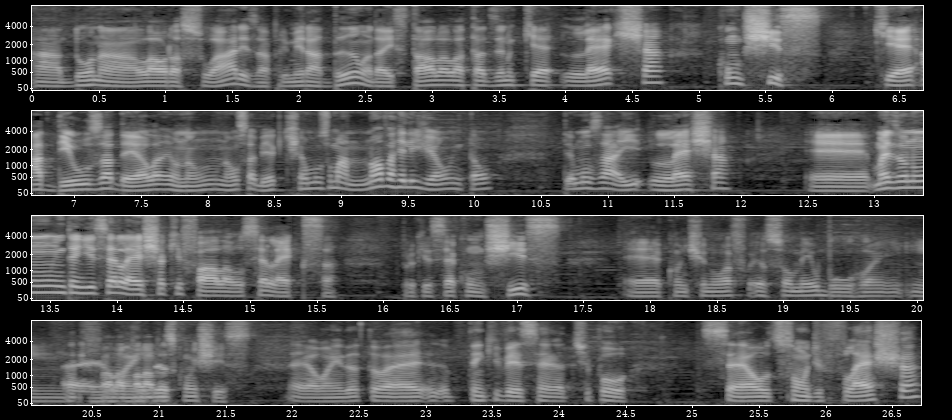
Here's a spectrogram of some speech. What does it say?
a, a dona Laura Soares, a primeira dama da Estalo, ela tá dizendo que é Lexa com X, que é a deusa dela. Eu não, não sabia que tínhamos uma nova religião, então temos aí Lexa. é, mas eu não entendi se é Lexa que fala ou se é Lexa, porque se é com X, é, continua. Eu sou meio burro em, em É, falar ainda- palavras com X. É, eu ainda tô. É, tem que ver se é tipo. Se é o som de flecha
